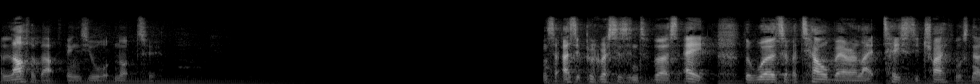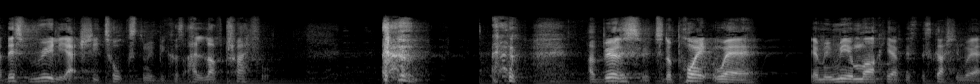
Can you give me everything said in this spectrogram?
and laugh about things you ought not to. So as it progresses into verse 8, the words of a talebearer are like tasty trifles. Now, this really actually talks to me because I love trifle. I'll be honest with you, to the point where, I mean, me and Mark have this discussion where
